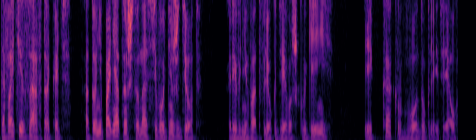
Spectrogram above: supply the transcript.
«Давайте завтракать, а то непонятно, что нас сегодня ждет. Ревниво отвлек девушку гений и как в воду глядел.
